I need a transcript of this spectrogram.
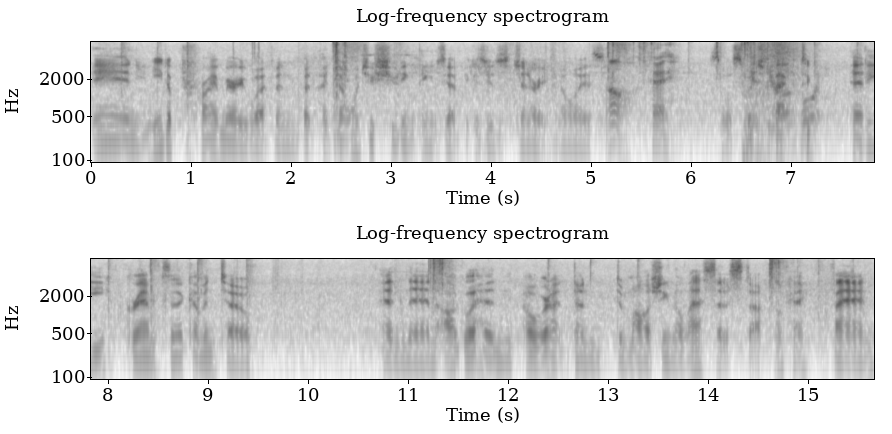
And you need a primary weapon, but I don't want you shooting things yet because you just generate noise. Oh, hey. So we'll switch Guess back to. Eddie. Graham's gonna come in tow. And then I'll go ahead and... Oh, we're not done demolishing the last set of stuff. Okay, fine.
